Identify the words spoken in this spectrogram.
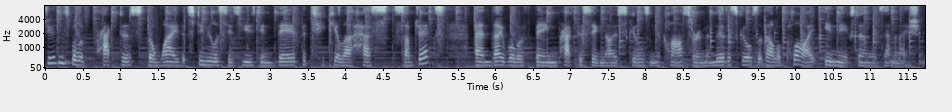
students will have practiced the way that stimulus is used in their particular HASS subjects and they will have been practicing those skills in the classroom and they're the skills that they'll apply in the external examination.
